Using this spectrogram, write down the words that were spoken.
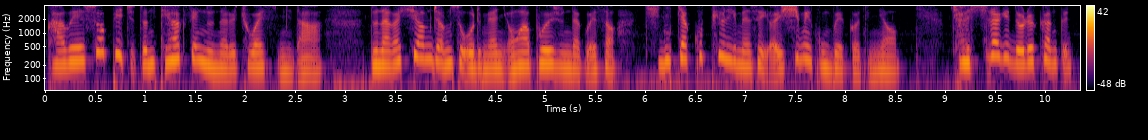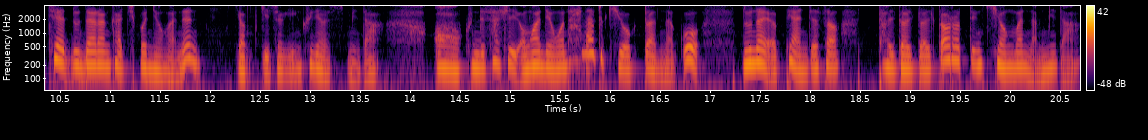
과외 수업해주던 대학생 누나를 좋아했습니다. 누나가 시험 점수 오르면 영화 보여준다고 해서 진짜 코피 흘리면서 열심히 공부했거든요. 절실하게 노력한 끝에 누나랑 같이 본 영화는 엽기적인 그녀였습니다. 어, 근데 사실 영화 내용은 하나도 기억도 안 나고 누나 옆에 앉아서 덜덜덜 떨었던 기억만 납니다.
